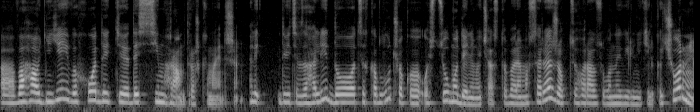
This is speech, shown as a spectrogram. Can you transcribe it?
Вага однієї виходить десь 7 грам, трошки менше. Дивіться, взагалі до цих каблучок е, ось цю модель ми часто беремо сережок. Цього разу вони вільні тільки чорні,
